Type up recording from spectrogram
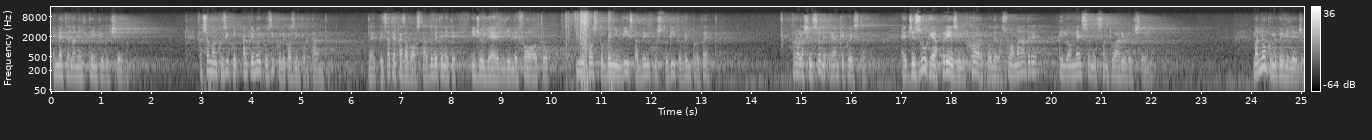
e metterla nel Tempio del cielo? Facciamo anche noi così con le cose importanti. Eh, pensate a casa vostra, dove tenete i gioielli, le foto, in un posto ben in vista, ben custodito, ben protetto. Allora l'ascensione è anche questo. È Gesù che ha preso il corpo della sua madre e lo ha messo nel santuario del cielo ma non come privilegio,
